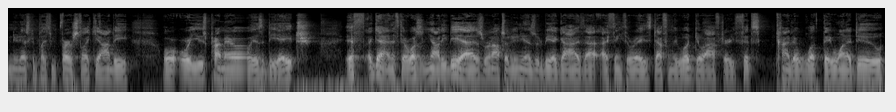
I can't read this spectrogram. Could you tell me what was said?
Nunez can place him first, like Yandy, or or use primarily as a DH if again, if there wasn't Yandy Diaz, Renato Nunez would be a guy that I think the Rays definitely would go after. He fits kind of what they want to do,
